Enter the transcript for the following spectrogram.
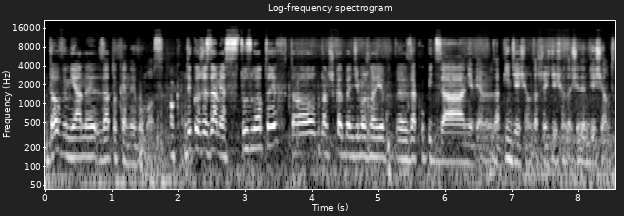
do wymiany za tokeny WMOS. Okej. Tylko, że zamiast 100 zł, to na przykład będzie można je e, zakupić za, nie wiem, za 50, za 60, za 70.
